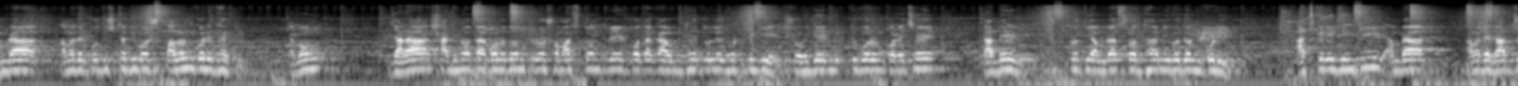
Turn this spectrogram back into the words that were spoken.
আমরা আমাদের প্রতিষ্ঠা দিবস পালন করে থাকি এবং যারা স্বাধীনতা গণতন্ত্র, সমাজতন্ত্রের পতাকা ঊর্ধ্বে তুলে ধরতে গিয়ে শহীদের মৃত্যুবরণ করেছে, তাদের প্রতি আমরা শ্রদ্ধা নিবেদন করি। আজকের এই দিনটি আমরা আমাদের রাজ্য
